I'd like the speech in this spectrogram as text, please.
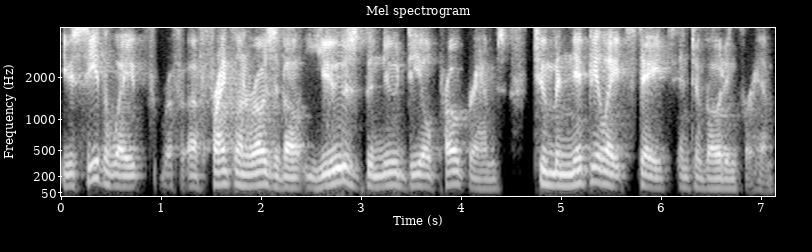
you see the way F- uh, Franklin Roosevelt used the New Deal programs to manipulate states into voting for him.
